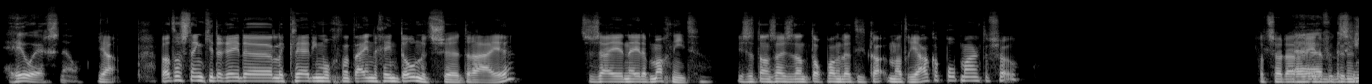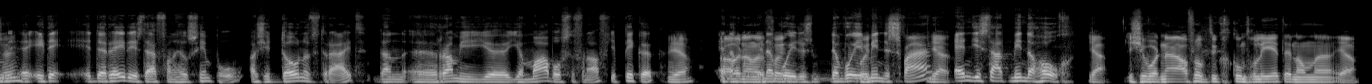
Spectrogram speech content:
heel erg snel. Wat was denk je de reden, Leclerc die mocht aan het einde geen donuts eh, draaien? Ze zeiden nee, dat mag niet. Is het dan, zijn ze dan toch bang dat hij het materiaal kapot maakt of zo? Wat zou daar de Eh, reden voor kunnen misschien, zijn? eh, ik denk, de reden is daarvan heel simpel. Als je donuts draait, dan eh, ram je je, je marbles ervan af, je pick-up. Ja. En Oh, dan, dan en dan voel word je- dus dan word je minder zwaar Ja. en je staat minder hoog. ja, dus je wordt na afloop natuurlijk gecontroleerd en dan, eh, ja.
